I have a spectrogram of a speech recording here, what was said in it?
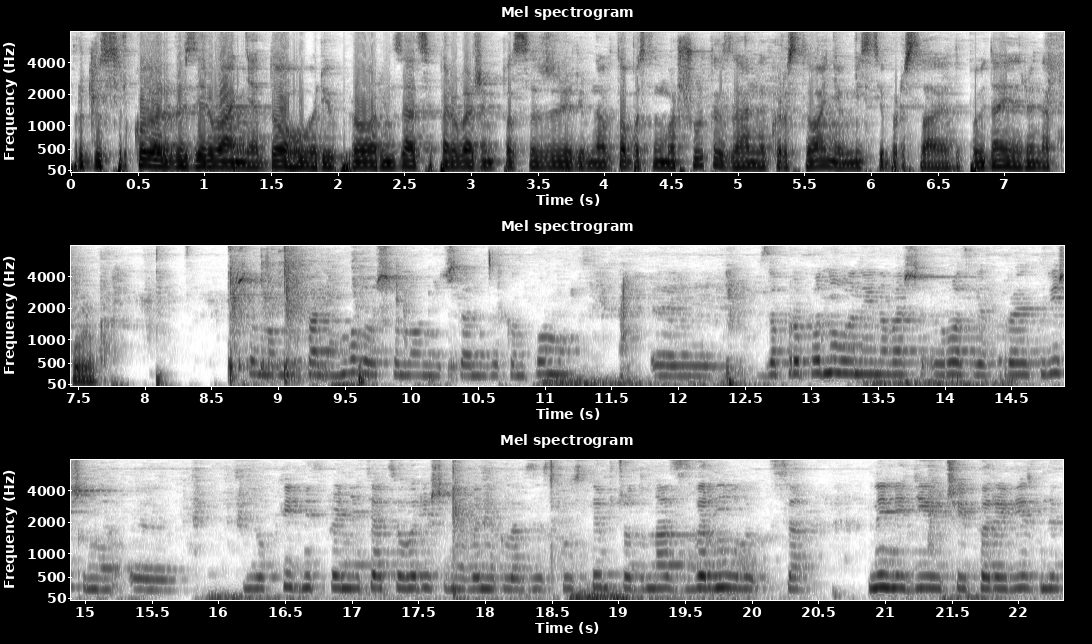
про дострокове розірвання договорів про організацію перевезень пасажирів на автобусних маршрутах загального користування в місті Бориславі. Доповідає Ірина Курик. Шановний пане голово, шановні члени виконкому, е, запропонований на ваш розгляд проект рішення. е, Необхідність прийняття цього рішення виникла в зв'язку з тим, що до нас звернулися нині діючий перевізник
